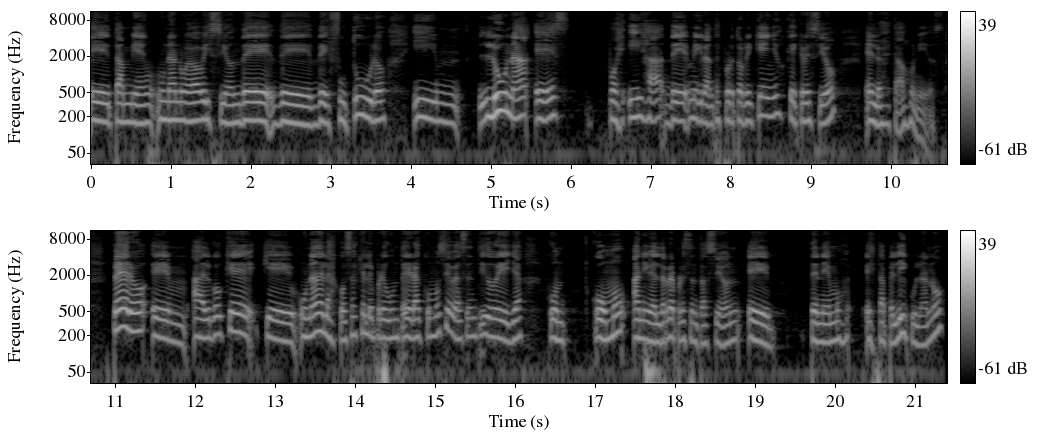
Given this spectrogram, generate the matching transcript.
eh, también una nueva visión de, de, de futuro. Y mm, Luna es pues hija de migrantes puertorriqueños que creció en los Estados Unidos. Pero em, algo que, que una de las cosas que le pregunté era cómo se había sentido ella con cómo a nivel de representación eh, tenemos esta película, ¿no?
